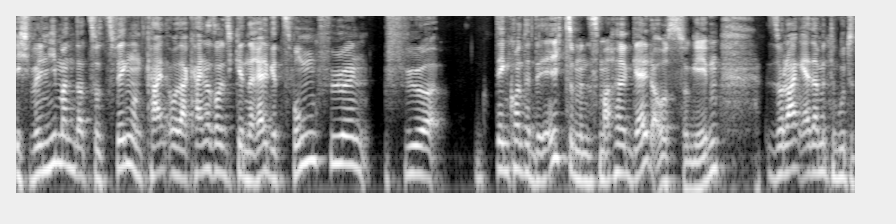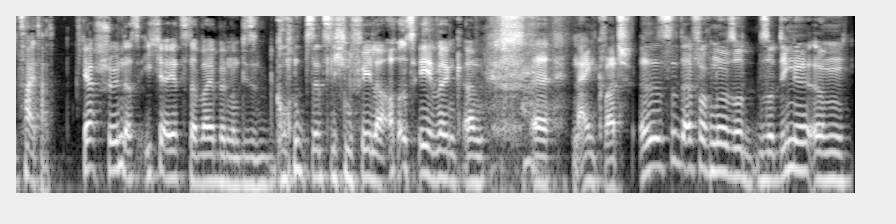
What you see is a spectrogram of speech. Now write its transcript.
ich will niemanden dazu zwingen und kein oder keiner soll sich generell gezwungen fühlen, für den Content, den ich zumindest mache, Geld auszugeben, solange er damit eine gute Zeit hat. Ja, schön, dass ich ja jetzt dabei bin und diesen grundsätzlichen Fehler aushebeln kann. Äh, nein, Quatsch. Also, es sind einfach nur so, so Dinge, ähm,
